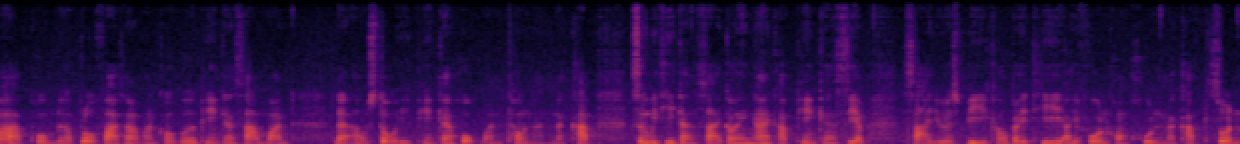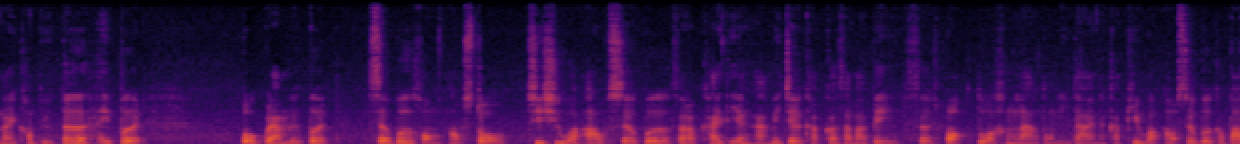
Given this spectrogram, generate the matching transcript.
ว่าผมเหลือโปรไฟล์สำหรับ uncover เพียงแค่ 3 วัน และ outstore อีกเพียงแค่ 6 วันเท่านั้นนะครับ ซึ่งวิธีการใส่ก็ง่ายๆครับ เพียงแค่เสียบสาย USB เข้าไปที่ iPhone ของคุณนะครับ ส่วนในคอมพิวเตอร์ให้เปิดโปรแกรมหรือเปิดเซิร์ฟเวอร์ของ outstore ที่ชื่อว่า out server สำหรับใครที่ยังหาไม่เจอครับ ก็สามารถไป search box ตัวข้างล่างตรงนี้ได้นะครับ พิมพ์ว่า out server เข้าไป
